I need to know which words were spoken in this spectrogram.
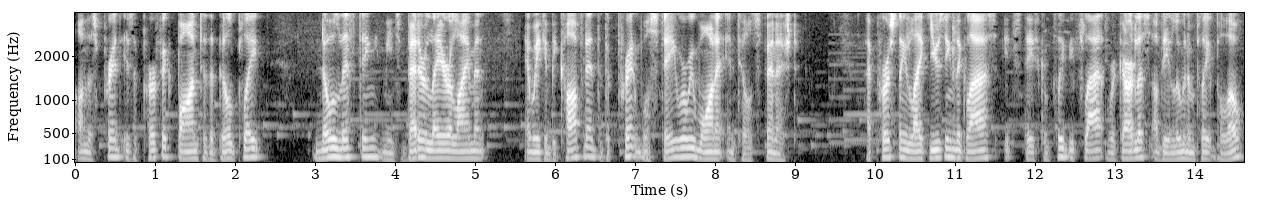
on this print is a perfect bond to the build plate. No lifting means better layer alignment and we can be confident that the print will stay where we want it until it's finished. I personally like using the glass, it stays completely flat regardless of the aluminum plate below.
